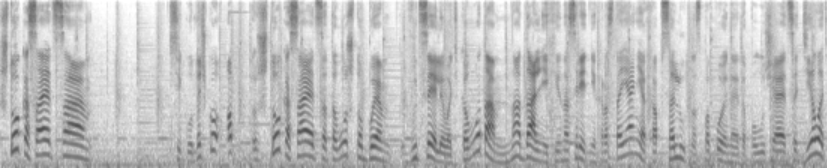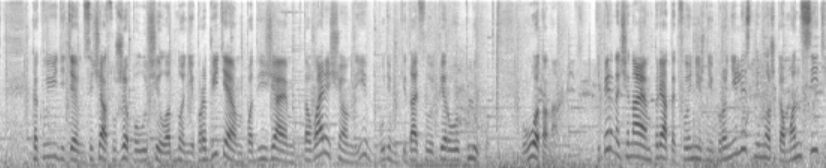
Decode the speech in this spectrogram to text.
Что касается секундочку. Оп. Что касается того, чтобы выцеливать кого-то на дальних и на средних расстояниях, абсолютно спокойно это получается делать. Как вы видите, сейчас уже получил одно непробитие. Подъезжаем к товарищам и будем кидать свою первую плюху. Вот она. Теперь начинаем прятать свой нижний бронелист, немножко мансить,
